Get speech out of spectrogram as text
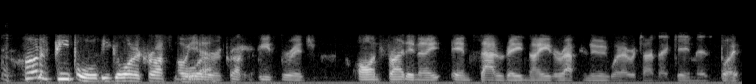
A ton of people will be going across the Oh, border, yeah. across the Peace Bridge on Friday night and Saturday night or afternoon, whatever time that game is. But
